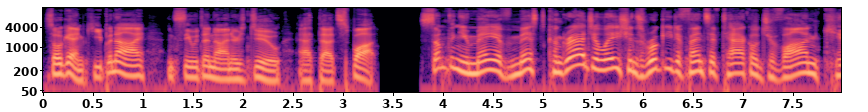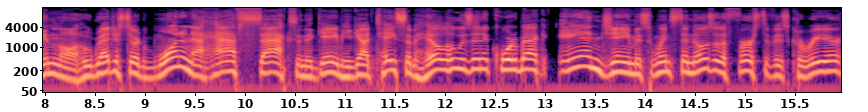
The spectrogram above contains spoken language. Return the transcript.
So, again, keep an eye and see what the Niners do at that spot. Something you may have missed congratulations, rookie defensive tackle Javon Kinlaw, who registered one and a half sacks in the game. He got Taysom Hill, who was in at quarterback, and Jameis Winston. Those are the first of his career.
